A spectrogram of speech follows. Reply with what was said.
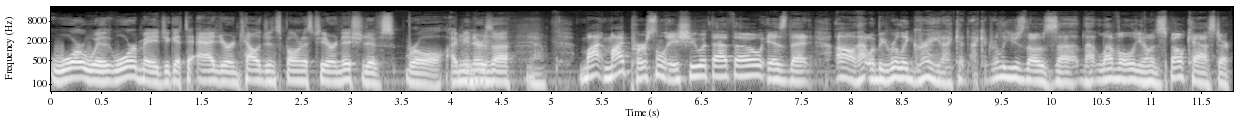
war with war mage, you get to add your intelligence bonus to your initiatives roll. I mean, there's a Yeah. My my personal issue with that though is that oh that would be really great. I could I could really use those uh, that level you know as spellcaster.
